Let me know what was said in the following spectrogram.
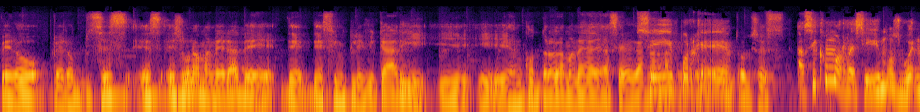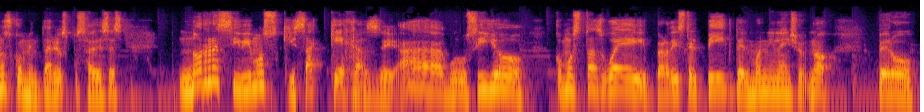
pero, pero pues es, es, es, una manera de, de, simplificar y, y, encontrar la manera de hacer ganar. Sí, porque entonces, así como recibimos buenos comentarios, pues a veces no recibimos quizá quejas de, ah, gurusillo, ¿cómo estás, güey? Perdiste el pick del Money Line Show. No, pero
